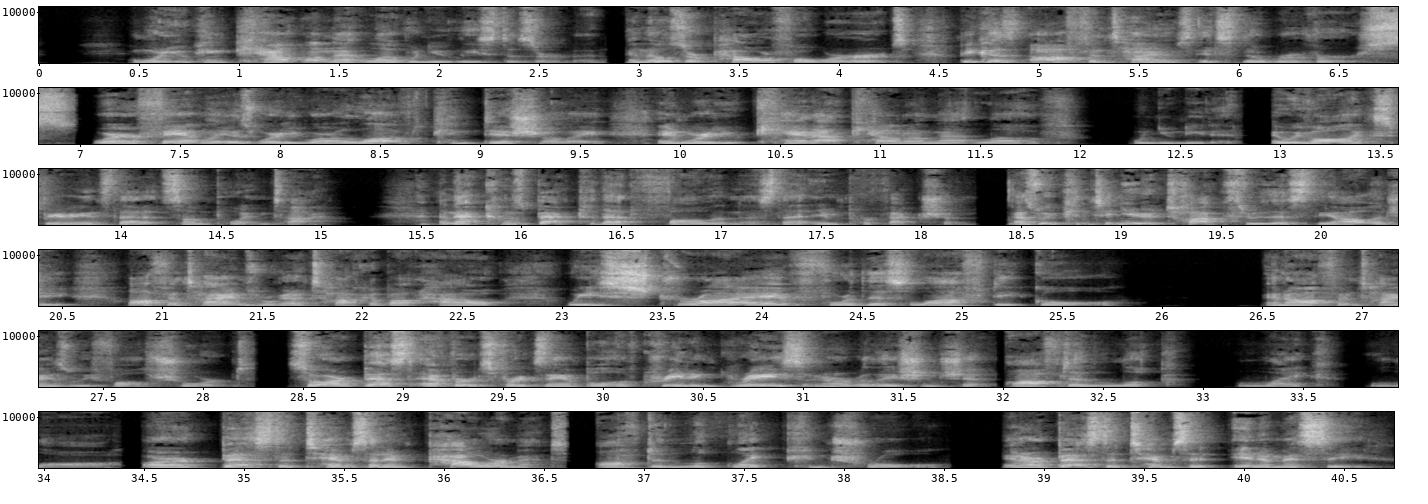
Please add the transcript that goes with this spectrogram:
where you can count on that love when you least deserve it. And those are powerful words because oftentimes it's the reverse, where family is where you are loved conditionally and where you cannot count on that love when you need it. And we've all experienced that at some point in time. And that comes back to that fallenness, that imperfection. As we continue to talk through this theology, oftentimes we're going to talk about how we strive for this lofty goal, and oftentimes we fall short. So our best efforts, for example, of creating grace in our relationship often look like law. Our best attempts at empowerment often look like control. And our best attempts at intimacy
